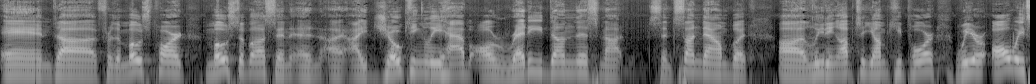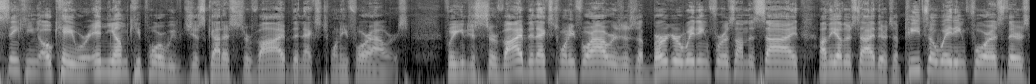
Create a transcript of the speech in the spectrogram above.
And uh, for the most part, most of us, and, and I, I jokingly have already done this, not since sundown, but uh, leading up to Yom Kippur, we are always thinking, okay, we're in Yom Kippur, we've just got to survive the next 24 hours. We can just survive the next 24 hours, there's a burger waiting for us on the side. On the other side, there's a pizza waiting for us. There's,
